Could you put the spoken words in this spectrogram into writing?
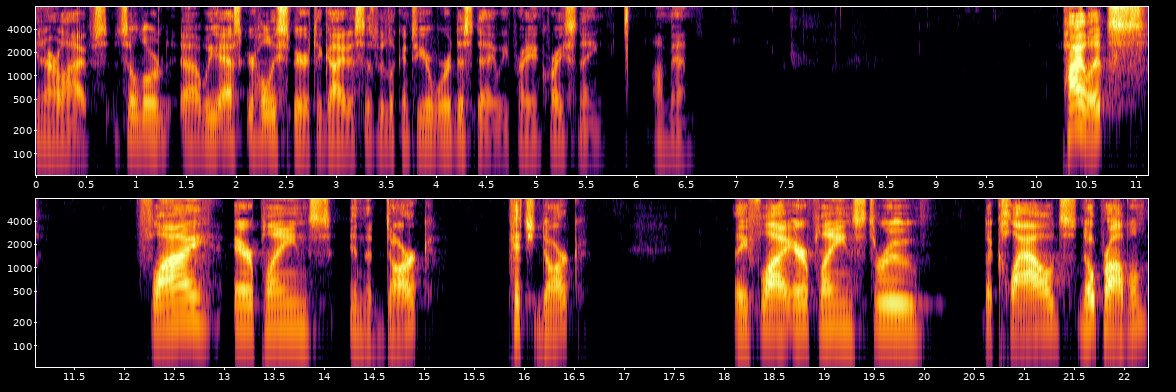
in our lives. So, Lord, uh, we ask your Holy Spirit to guide us as we look into your word this day. We pray in Christ's name. Amen. Pilots fly airplanes in the dark, pitch dark. They fly airplanes through the clouds, no problem.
